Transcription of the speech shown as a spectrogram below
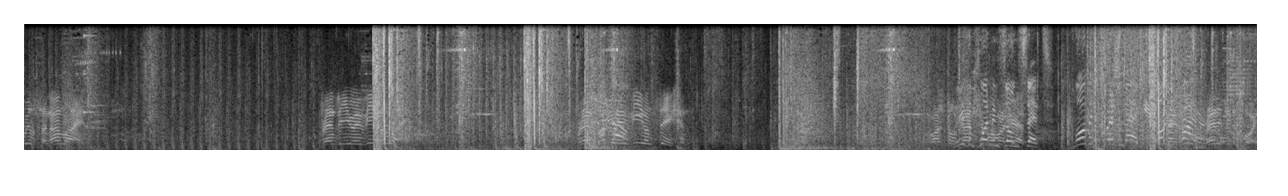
Wheelson online. Friendly UAV online. Friendly UAV on station. Hostile gunship Redeployment zone overhead. set. Loading fresh mag. Under fire. Ready to deploy.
